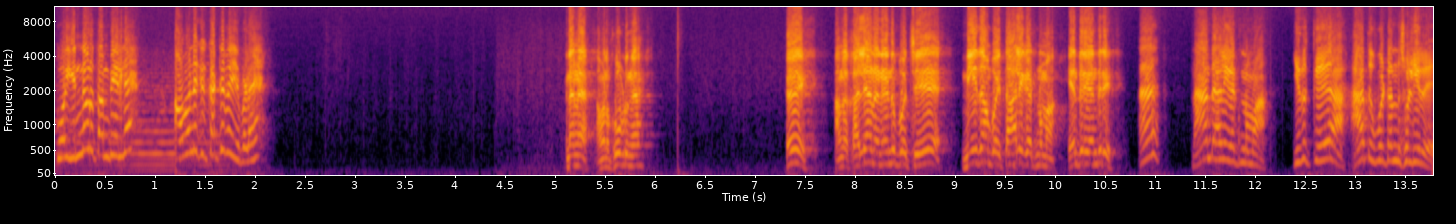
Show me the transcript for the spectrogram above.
உன் இன்னொரு தம்பி இல்ல? அவனுக்கு கட்டுவை இவள. என்னங்க அவனை கூப்பிடுங்க. ஏய் அங்க கல்யாணம் நின்னு போச்சு. நீ தான் போய் தாலி கட்டணுமா? எந்திரி எந்திரி. நான் தாலி கட்டணுமா? இதுக்கு ஆத்துக்கு போயிட்டேன்னு சொல்லிடு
